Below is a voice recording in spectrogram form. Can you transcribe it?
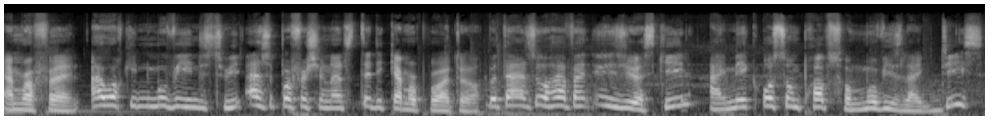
I'm Raphael. I work in the movie industry as a professional Steadicam operator, but I also have an easier skill. I make awesome props for movies like this,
